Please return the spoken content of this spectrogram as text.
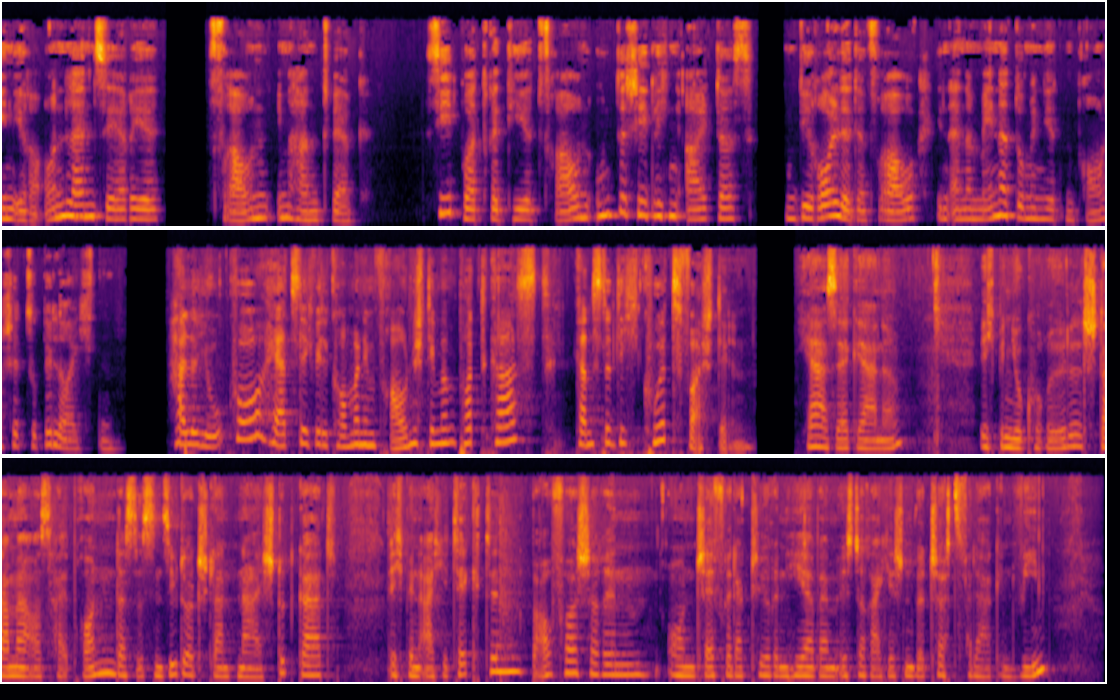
in ihrer Online-Serie Frauen im Handwerk. Sie porträtiert Frauen unterschiedlichen Alters, um die Rolle der Frau in einer männerdominierten Branche zu beleuchten. Hallo Joko, herzlich willkommen im Frauenstimmen-Podcast. Kannst du dich kurz vorstellen? Ja, sehr gerne. Ich bin Joko Rödel, stamme aus Heilbronn, das ist in Süddeutschland nahe Stuttgart. Ich bin Architektin, Bauforscherin und Chefredakteurin hier beim österreichischen Wirtschaftsverlag in Wien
